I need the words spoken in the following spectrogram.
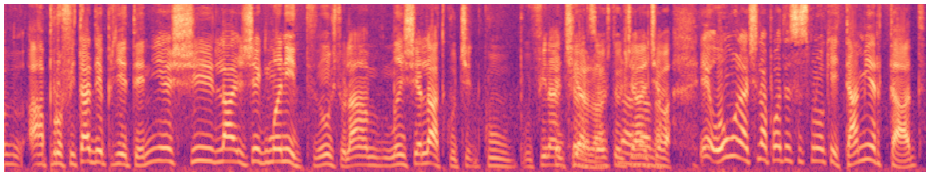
uh, a profitat de prietenie și l-a jegmănit, nu știu, l-a înșelat cu, ce- cu financiar sau celălalt. știu Da, ce da, altceva. E, omul acela poate să spună, ok, te-am iertat,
